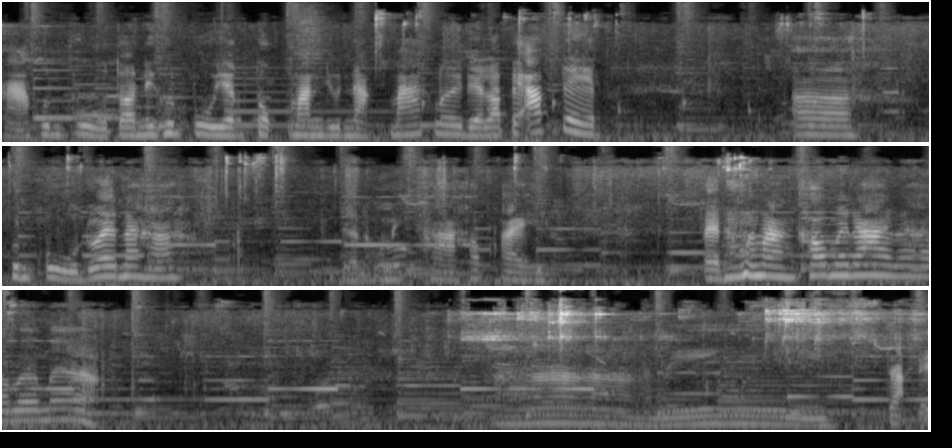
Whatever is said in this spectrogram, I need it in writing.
หาคุณปู่ตอนนี้คุณปู่ยังตกมันอยู่หนักมากเลย เดี๋ยวเราไปอัปเดตเอ่อคุณปู่ด้วยนะคะ ดี๋ยวน้องนิกพาเข้าไป แต่น้องนางเข้าไม่ได้นะคะแม่แม่อ่านี่จะเอ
